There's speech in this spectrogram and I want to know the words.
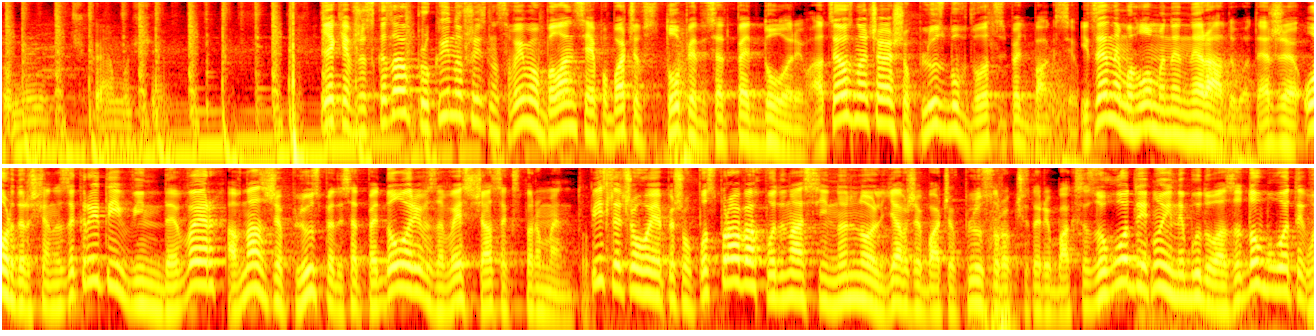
Тому чекаємо ще. Як я вже сказав, прокинувшись на своєму балансі, я побачив 155 доларів, а це означає, що плюс був 25 баксів. І це не могло мене не радувати, адже ордер ще не закритий, він йде вверх, а в нас вже плюс 55 доларів за весь час експерименту. Після чого я пішов по справах, в 11.00 я вже бачив плюс 44 бакси з угоди. Ну і не буду вас задобувати. В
